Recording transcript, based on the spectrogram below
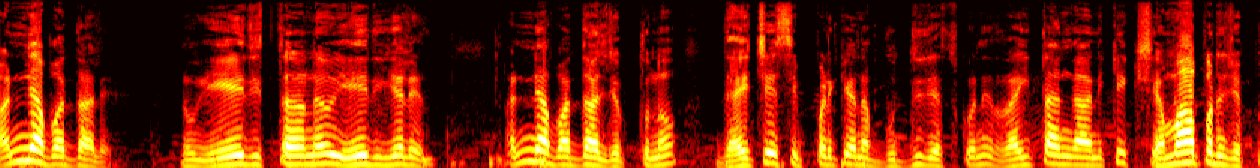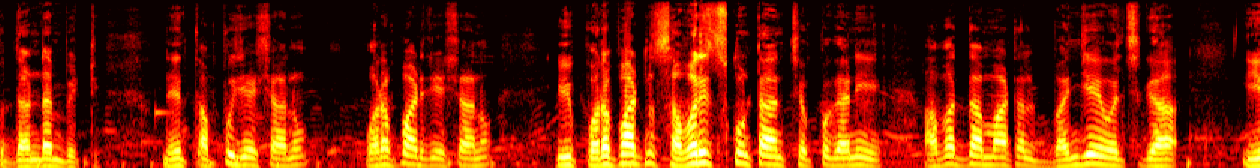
అన్ని అబద్ధాలే. నువ్వు ఏది ఇస్తానో ఏది ఇయ్యలేదు. అన్ని అబద్ధాలు చెప్తున్నాం దయచేసి ఇప్పటికైనా బుద్ధి తెచ్చుకొని రైతాంగానికి క్షమాపణ చెప్పు దండం పెట్టి. నేను తప్పు చేశాను పొరపాటు చేశాను. ఈ పొరపాటును సవరించుకుంటా అని చెప్పు కానీ అబద్ధ మాటలు బంద్ చేయవలసిగా ఈ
